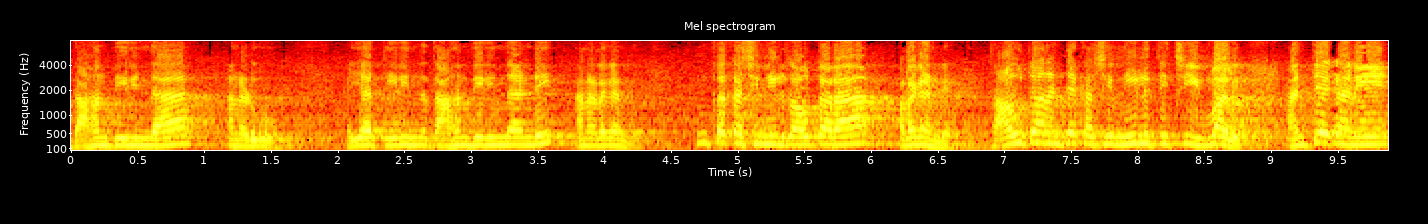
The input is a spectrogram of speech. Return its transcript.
దాహం తీరిందా? అని అడుగు. అయ్యా తీరిందా? దాహం తీరిందా అండి? అని అడగండి. ఇంకా కసి నీళ్ళు తాగుతారా? అడగండి. తాగుతానంటే కసి నీళ్ళు తెచ్చి ఇవ్వాలి. అంతేకాని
